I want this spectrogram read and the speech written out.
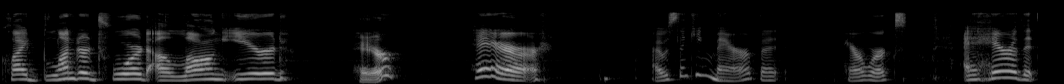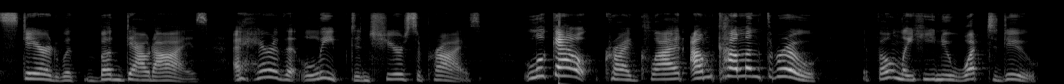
Clyde blundered toward a long eared Hair? hare. I was thinking mare, but hare works. A hare that stared with bugged out eyes, a hare that leaped in sheer surprise. Look out! cried Clyde. I'm coming through! If only he knew what to do.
